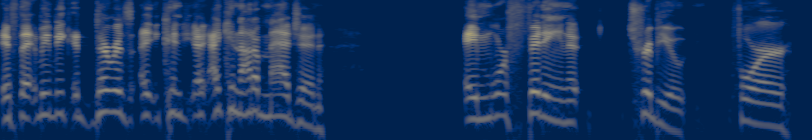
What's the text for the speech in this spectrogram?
If they, I mean, bec- eh, there is, I can, I cannot imagine a more fitting tribute for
